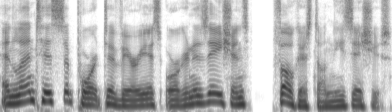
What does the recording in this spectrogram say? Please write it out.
and lent his support to various organizations focused on these issues.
